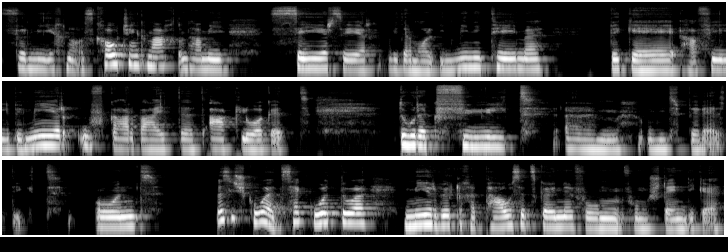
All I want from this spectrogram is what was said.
für mich noch ein Coaching gemacht und habe mich sehr, sehr wieder mal in meine Themen begeben, habe viel bei mir aufgearbeitet, angeschaut, durchgefühlt ähm, und bewältigt. Und das ist gut. Es hat gut getan, mir wirklich eine Pause zu gönnen vom, vom ständigen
